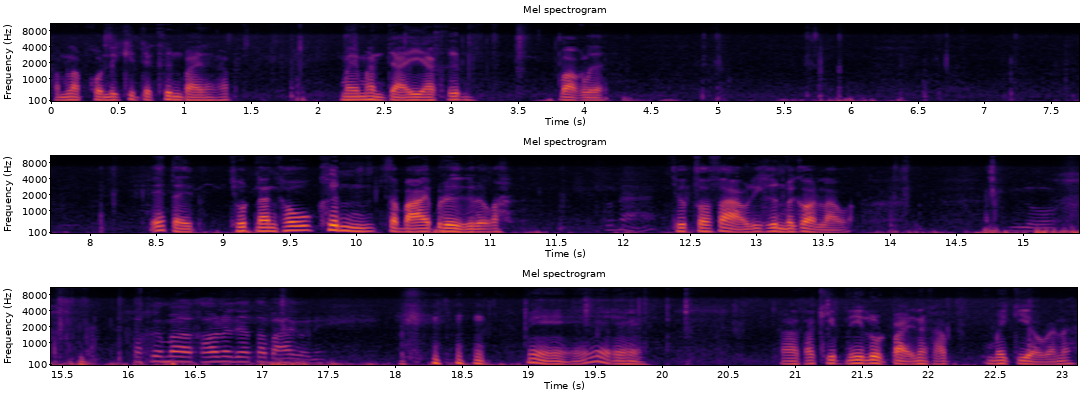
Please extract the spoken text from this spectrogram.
สำหรับคนที่คิดจะขึ้นไปนะครับ ไม่มั่นใจอย่าขึ้น บอกเลย เอ๊ะแต่ ชุดนั้นเขาขึ้นสบายปรือเลยวะตัวไหนชุดสาวๆที่ขึ้นไปก่อนเราอะไม่รู้ถ้าขึ้นมาเขาน่าจะสบายกว่านี้ แหมอ่าถ้าคลิปนี้หลุดไปนะครับ ไม่เกี่ยวกันนะ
